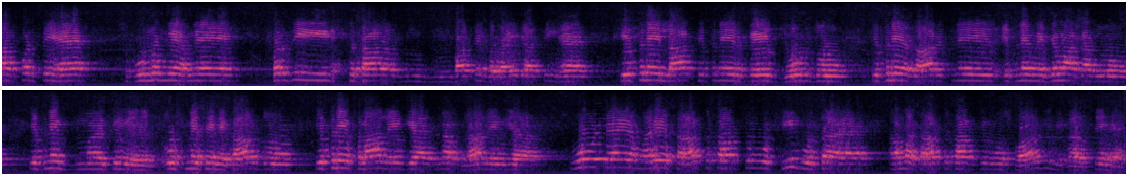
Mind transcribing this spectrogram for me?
किताब पढ़ते हैं, स्कूलों में हमें फर्जी बातें बताई जाती हैं कि इतने लाख, इतने रुपए जोड़ दो, इतने हज़ार, इतने इतने में जमा कर लो, इतने उसमें से निकाल दो, इतने फला ले गया, इतना फला ले गया। वो चाहे हमारे हिसाब किताब तो वो ठीक होता है, हम हिसाब किताब के वो सवाल भी निकालते हैं।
